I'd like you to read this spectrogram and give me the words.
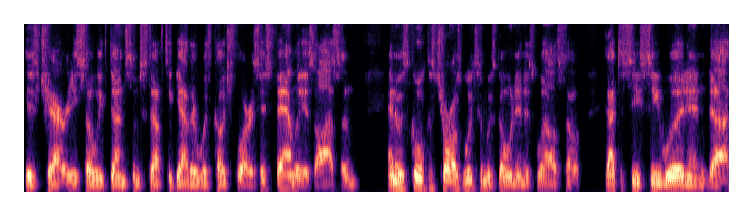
his charity. So we've done some stuff together with Coach Flores. His family is awesome, and it was cool because Charles Woodson was going in as well. So got to see C-Wood and uh,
